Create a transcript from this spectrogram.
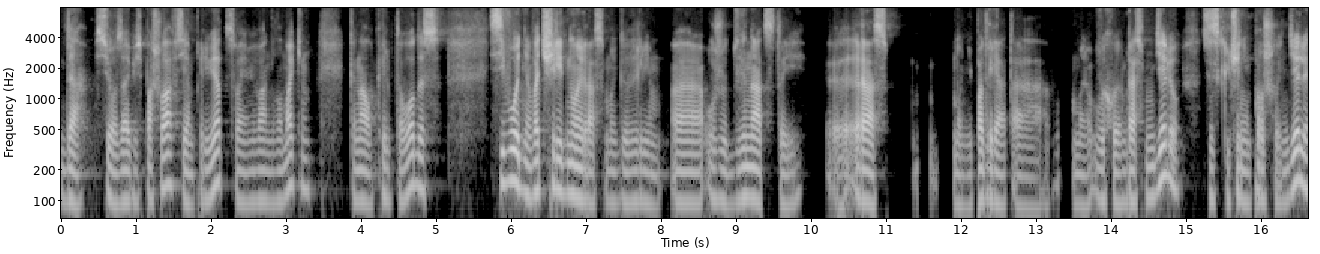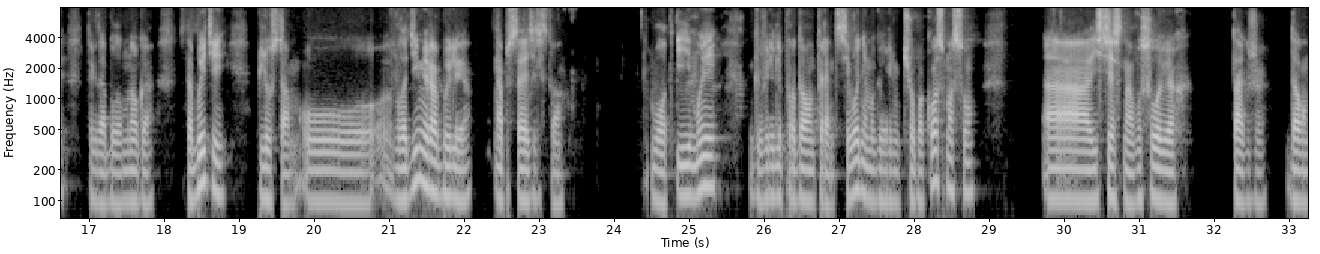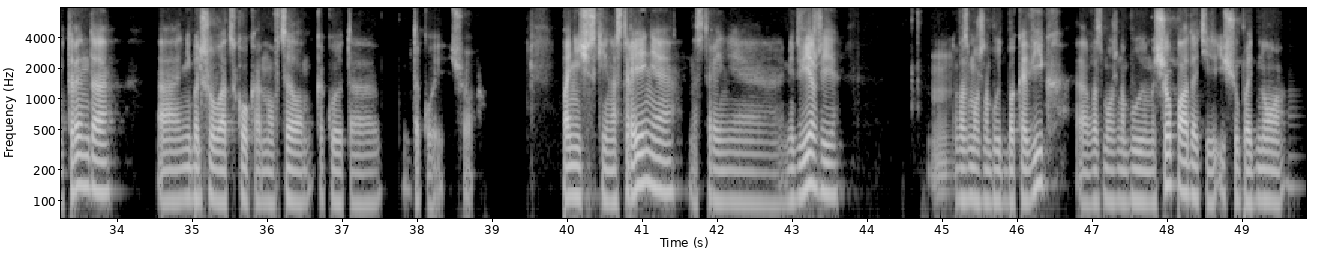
Да, все, запись пошла. Всем привет, с вами Иван Ломакин, канал CryptoLodes. Сегодня в очередной раз мы говорим э, уже 12 э, раз, ну не подряд, а мы выходим раз в неделю, за исключением прошлой недели, тогда было много событий, плюс там у Владимира были обстоятельства. Вот, и мы говорили про даунтренд. Сегодня мы говорим, что по космосу, естественно, в условиях также даунтренда, а, небольшого отскока, но в целом какое-то такое еще панические настроения, настроение медвежьи, возможно, будет боковик, а, возможно, будем еще падать и, и щупать дно,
